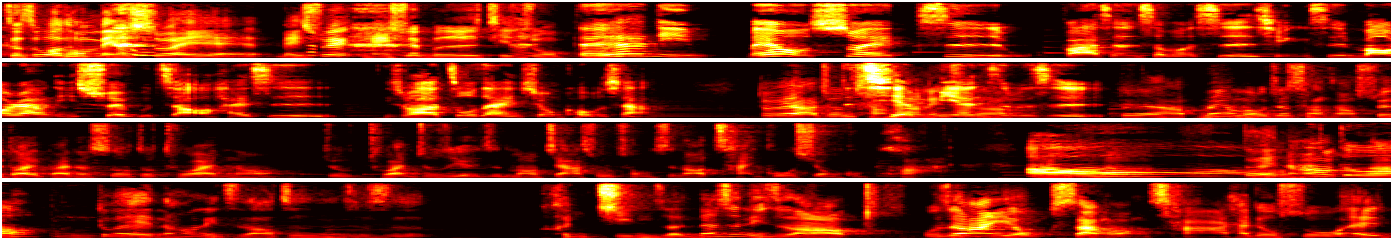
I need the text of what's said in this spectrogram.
可是我都没睡耶，没 睡没睡，不是听说？等一下，你没有睡是发生什么事情？是猫让你睡不着，还是你说它坐在你胸口上？对啊，就浅眠是不是？对啊，没有没有，我就常常睡到一半的时候，就突然那种，就突然就是有一只猫加速冲刺，然后踩过胸口，啪！然后呢，对，然后多，对，然后你知道，真的就是很惊人。但是你知道，我刚刚也有上网查，他就说，哎，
